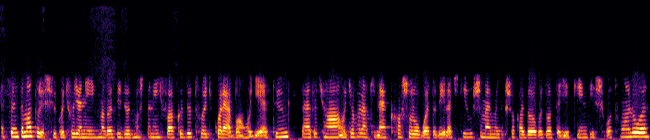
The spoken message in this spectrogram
Ez szerintem attól is függ, hogy hogyan éljük meg az időt most a négy fal között, hogy korábban hogy éltünk. Tehát, hogyha, hogyha valakinek hasonló volt az életstílusa, mert mondjuk sokat dolgozott egyébként is otthonról,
